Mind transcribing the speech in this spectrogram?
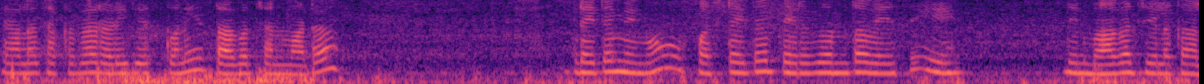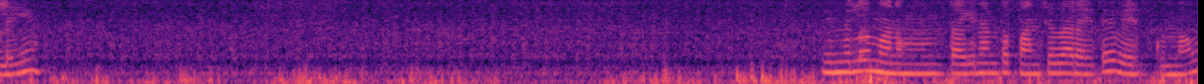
చాలా చక్కగా రెడీ చేసుకొని తాగొచ్చు అన్నమాట ఇప్పుడైతే మేము ఫస్ట్ అయితే పెరుగు అంతా వేసి దీన్ని బాగా చిలకాలి. ఇందులో మనం తగినంత పంచదార అయితే వేసుకుందాం.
